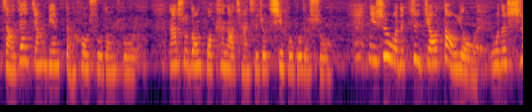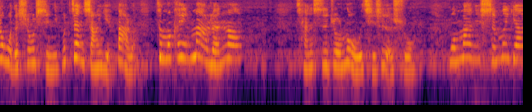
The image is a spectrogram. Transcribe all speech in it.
早在江边等候苏东坡了。那苏东坡看到禅师，就气呼呼地说：“你是我的至交道友哎，我的诗，我的修行，你不赞赏也罢了，怎么可以骂人呢？”禅师就若无其事地说：“我骂你什么呀？”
